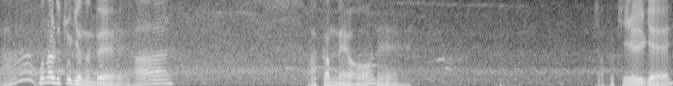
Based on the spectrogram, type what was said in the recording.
아 호날두 쪽이었는데. 아 아깝네요. 네자 앞으로 길게.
